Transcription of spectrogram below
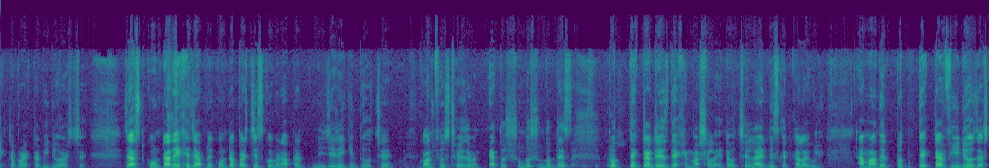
একটা পর একটা ভিডিও আসছে। জাস্ট কোনটা রেখে যে আপনি কোনটা পারচেস করবেন, আপনার নিজেরই কিন্তু হচ্ছে কনফিউজড হয়ে যাবেন। এত সুন্দর সুন্দর ড্রেস প্রত্যেকটা ড্রেস দেখেন মার্শাল্লাহ এটা হচ্ছে লাইট বিস্কেট কালারগুলি আমাদের প্রত্যেকটা ভিডিও জাস্ট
